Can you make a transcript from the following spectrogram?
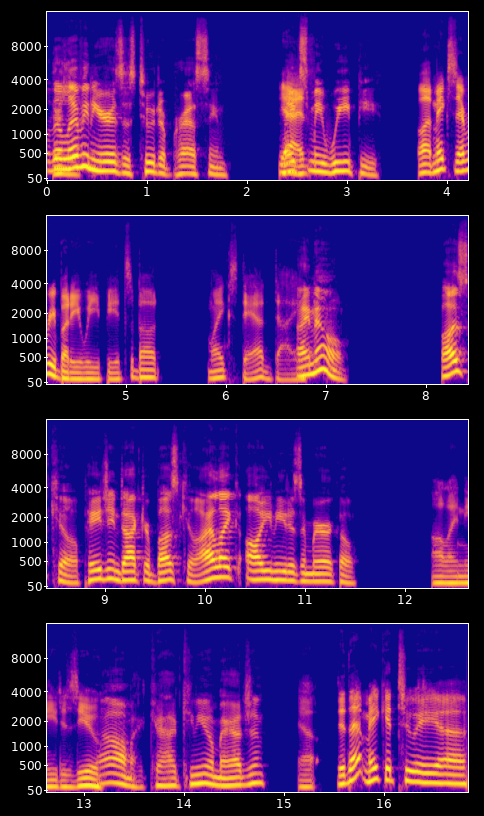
Well, The Living Years is too depressing. Yeah, Makes me weepy. well, it makes everybody weepy. It's about Mike's dad dying. I know. Buzzkill, paging Dr. Buzzkill. I like All You Need Is a Miracle. All I need is you. Oh my God. Can you imagine? Yeah. Did that make it to a uh,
